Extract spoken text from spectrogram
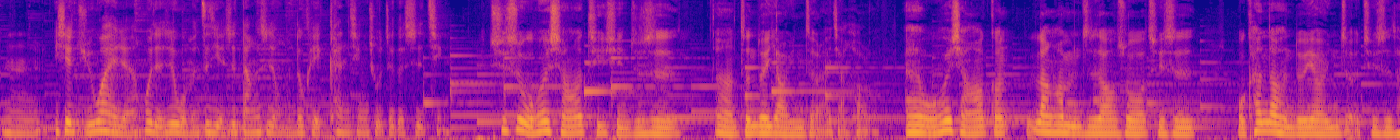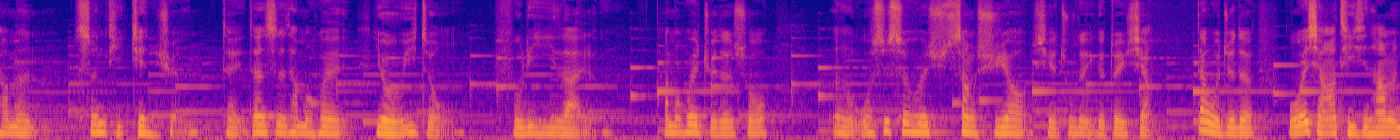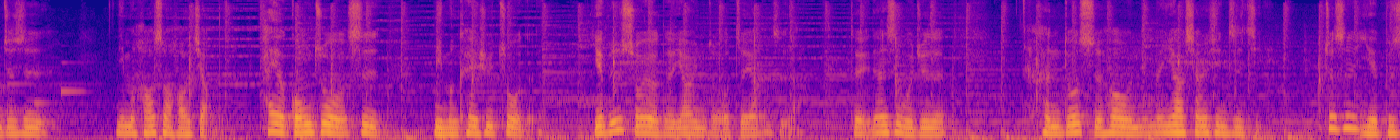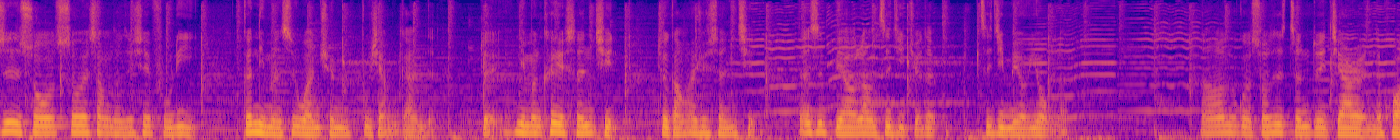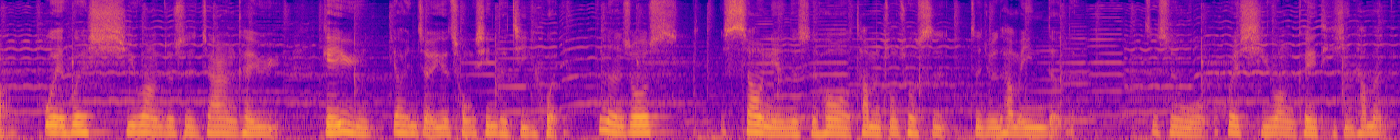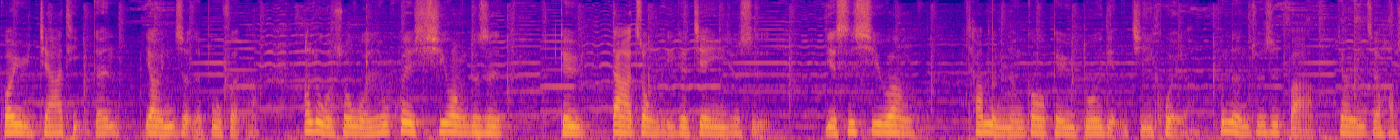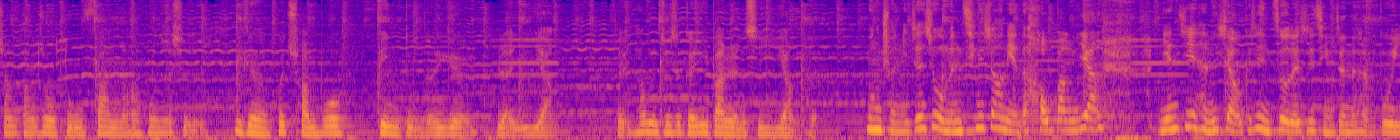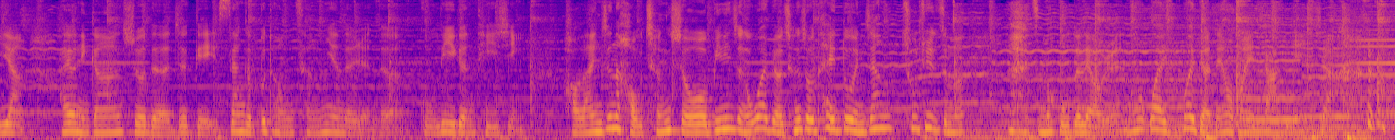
嗯一些局外人或者是我们自己也是当事人，我们都可以看清楚这个事情。其实我会想要提醒，就是嗯，针对药瘾者来讲好了，嗯，我会想要跟让他们知道说，其实我看到很多药瘾者，其实他们身体健全，对，但是他们会有一种福利依赖了，他们会觉得说，嗯，我是社会上需要协助的一个对象，但我觉得我会想要提醒他们，就是你们好手好脚的，还有工作是你们可以去做的。也不是所有的药瘾者都这样子啦，对。但是我觉得很多时候你们要相信自己，就是也不是说社会上的这些福利跟你们是完全不相干的，对。你们可以申请，就赶快去申请，但是不要让自己觉得自己没有用了。然后如果说是针对家人的话，我也会希望就是家人可以给予药瘾者一个重新的机会，不能说。少年的时候，他们做错事，这就是他们应得的。这是我会希望可以提醒他们关于家庭跟药瘾者的部分啊。那如果说我是会希望就是给予大众的一个建议，就是也是希望他们能够给予多一点的机会了，不能就是把药瘾者好像当做毒贩啊，或者是一个会传播病毒的一个人一样。对，他们就是跟一般人是一样的。梦纯，你真是我们青少年的好榜样。年纪很小，可是你做的事情真的很不一样。还有你刚刚说的，这给三个不同层面的人的鼓励跟提醒。好啦，你真的好成熟哦，比你整个外表成熟太多。你这样出去怎么，哎，怎么唬得了人？那外外表，等一下我帮你打点一下。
